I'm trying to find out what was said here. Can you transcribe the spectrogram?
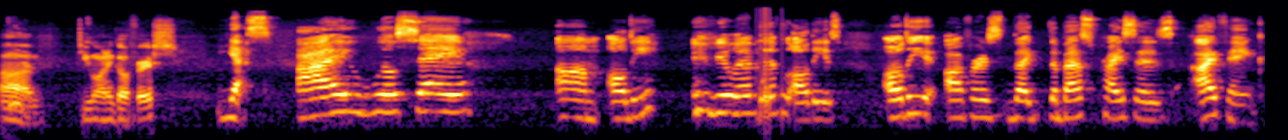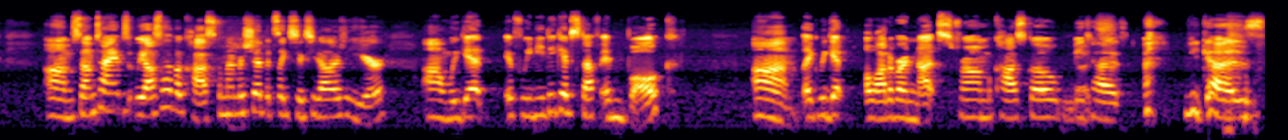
Um, yeah. Do you want to go first? Yes, I will say um, Aldi. If you live live Aldi's, Aldi offers like the best prices. I think. Um, sometimes we also have a Costco membership. It's like sixty dollars a year. Um, we get if we need to get stuff in bulk. Um, like we get a lot of our nuts from Costco nuts. because because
